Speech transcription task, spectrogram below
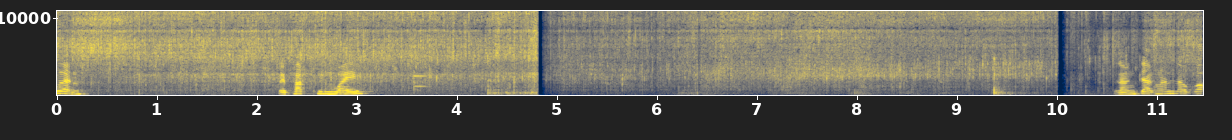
พื่อนๆ ไปพักทิ้งไว้ หลังจากนั้นเราก็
